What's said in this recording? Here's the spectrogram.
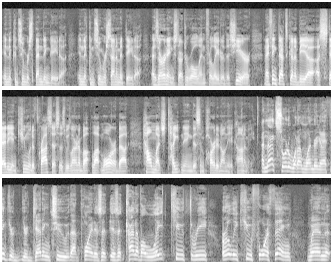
in the consumer spending data, in the consumer sentiment data, as earnings start to roll in for later this year. And I think that's going to be a, a steady and cumulative process as we learn a lot more about how much tightening this imparted on the economy. And that's sort of what I'm wondering. And I think you're, you're getting to that point. Is it, is it kind of a late Q3, early Q4 thing when,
